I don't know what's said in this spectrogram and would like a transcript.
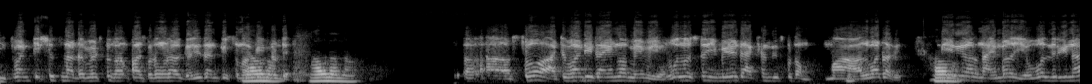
ఇటువంటి ఇష్యూస్ అడ్డం పెట్టుకున్నాం పాల్పడడం కూడా గలీజ్ అనిపిస్తుంది ఏంటంటే. అవునన్నా. సో అటువంటి టైంలో మేము ఎవరు వచ్చినా ఇమీడియట్ యాక్షన్ తీసుకుంటాం. మా అలవాటు అది. నేను కాదు నా ఎంబర్ ఎవరు తిరిగినా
